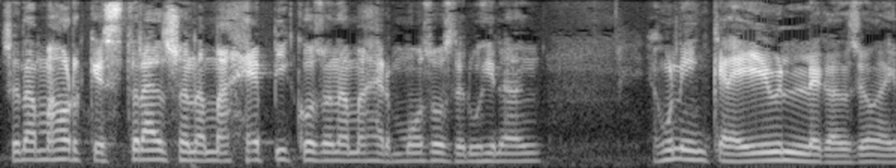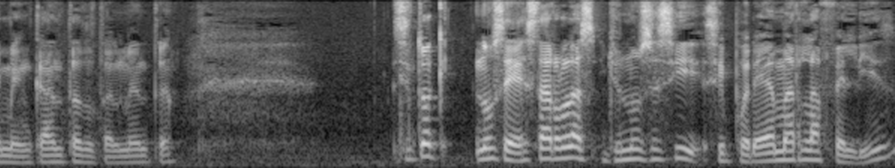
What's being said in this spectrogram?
suena más orquestral, suena más épico, suena más hermoso. Serú Girán es una increíble canción, ahí me encanta totalmente. Siento que, no sé, esta rola, yo no sé si, si podría llamarla feliz.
